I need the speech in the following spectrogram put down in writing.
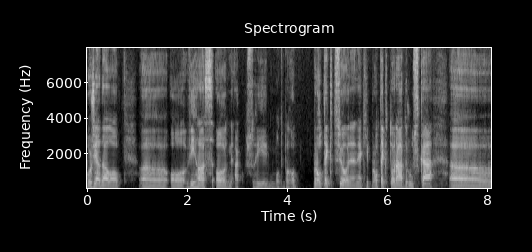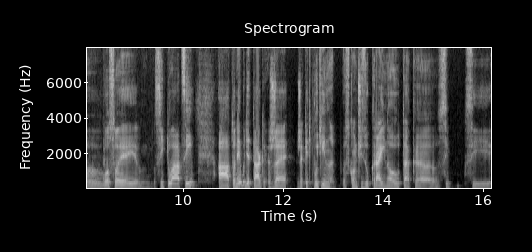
požiadalo uh, o vyhlas, o, ak, podporu. o protekciu, nejaký protektorát Ruska e, vo svojej situácii. A to nebude tak, že, že keď Putin skončí s Ukrajinou, tak e, si, si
